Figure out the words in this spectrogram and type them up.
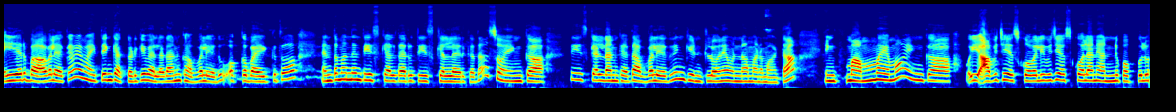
ఇయర్ బావలేక మేమైతే ఇంకెక్కడికి వెళ్ళడానికి అవ్వలేదు. ఒక్క బైక్తో ఎంతమందిని తీసుకెళ్తారు తీసుకెళ్ళారు కదా సో ఇంకా తీసుకెళ్ళడానికి అయితే అవ్వలేదు. ఇంక ఇంట్లోనే ఉన్నామన్నమాట. ఇంక మా అమ్మ ఏమో ఇంకా అవి చేసుకోవాలి ఇవి చేసుకోవాలని అన్ని పప్పులు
